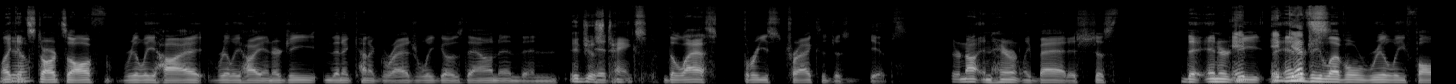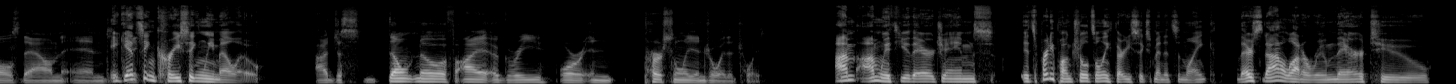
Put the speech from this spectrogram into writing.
like Yeah. it starts off really high, really high energy, and then it kind of gradually goes down, and then It just It- tanks. the last three tracks it just dips. They're not inherently bad. It's just the energy. it the energy gets- level really falls down, and It gets increasingly mellow. I just don't know if I agree or in personally enjoy the choice. I'm I'm with you there, James. It's pretty punctual. It's only 36 minutes in length. There's not a lot of room there to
